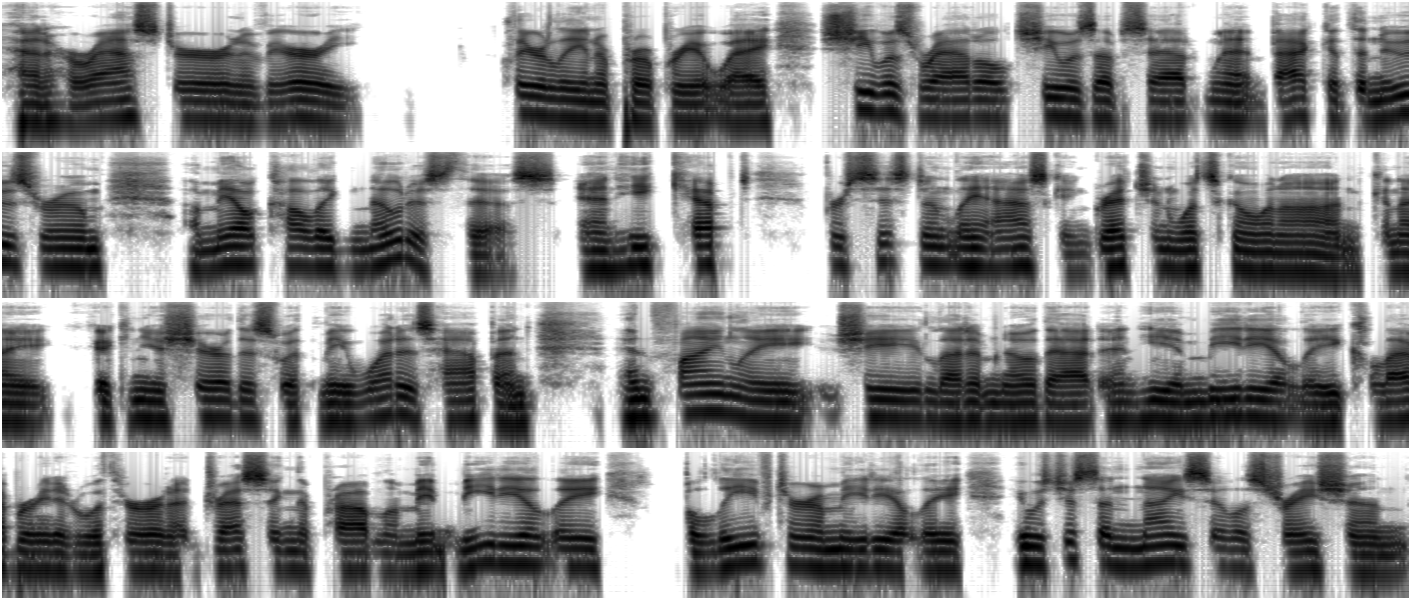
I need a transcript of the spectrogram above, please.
had harassed her in a very clearly inappropriate way. She was rattled. She was upset. Went back at the newsroom. A male colleague noticed this, and he kept persistently asking Gretchen, "What's going on? Can I? Can you share this with me? What has happened?" And finally, she let him know that, and he immediately collaborated with her in addressing the problem. Immediately believed her immediately. It was just a nice illustration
